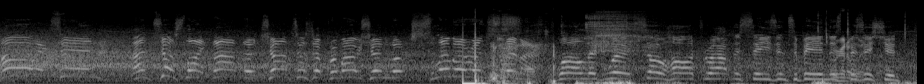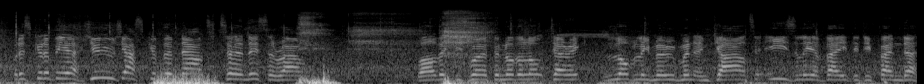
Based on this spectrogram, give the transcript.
Oh, it's in. And just like that, the chances of promotion look slimmer. Well, they've worked so hard throughout the season to be in this We're win. position, but it's going to be a huge ask of them now to turn this around. Well, this is worth another look, Derek. Lovely movement and guile to easily evade the defender.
